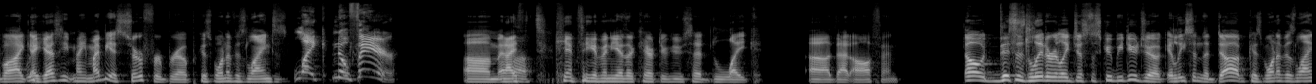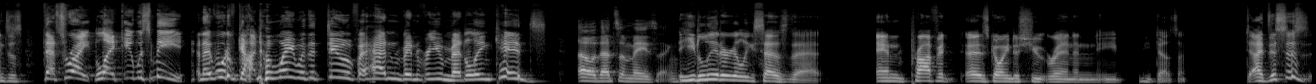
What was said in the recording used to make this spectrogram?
well, I, I guess he might, might be a surfer bro because one of his lines is like no fair. Um, and I Huh. th- can't think of any other character who said like, uh, that often. Oh, this is literally just a Scooby Doo joke, at least in the dub, because one of his lines is, "That's right, like it was me, and I would have gotten away with it too if it hadn't been for you meddling kids." Oh, that's amazing. He literally says that, and Prophet is going to shoot Rin, and he he doesn't. Uh, this is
